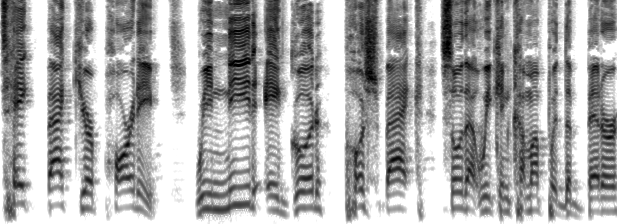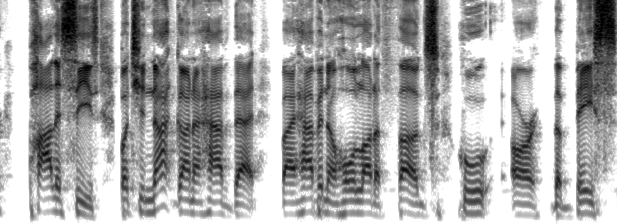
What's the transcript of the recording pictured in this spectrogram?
take back your party. We need a good pushback so that we can come up with the better policies. But you're not going to have that by having a whole lot of thugs who are the base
